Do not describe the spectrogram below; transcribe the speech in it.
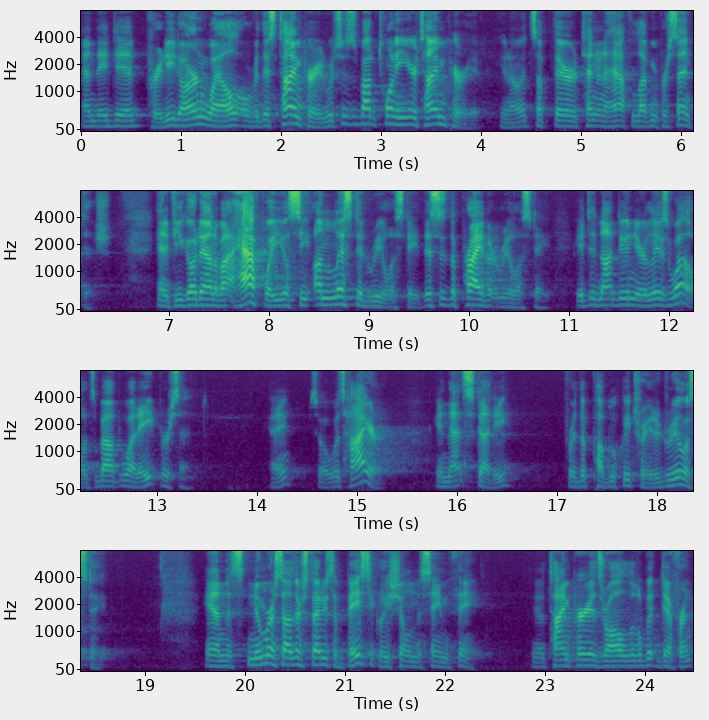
and they did pretty darn well over this time period, which is about a 20-year time period. You know, it's up there 10 and a half, 11%-ish. And if you go down about halfway, you'll see unlisted real estate. This is the private real estate. It did not do nearly as well. It's about, what, 8%? Okay, so it was higher in that study for the publicly traded real estate. And numerous other studies have basically shown the same thing. You know, time periods are all a little bit different,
